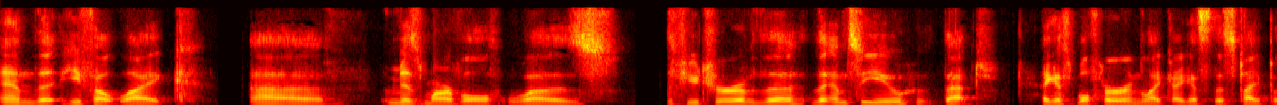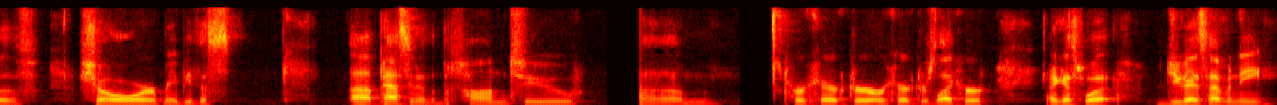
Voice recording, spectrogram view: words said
and that he felt like uh, Ms. Marvel was the future of the the MCU. That I guess both her and like I guess this type of show or maybe this uh, passing of the baton to um, her character or characters like her. I guess what do you guys have any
